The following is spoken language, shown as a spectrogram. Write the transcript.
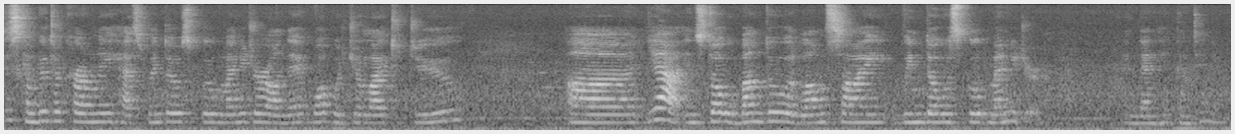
This computer currently has Windows Boot Manager on it. What would you like to do? Uh, yeah, install Ubuntu alongside Windows Boot Manager. And then hit continue.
